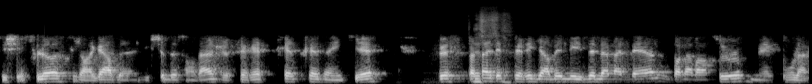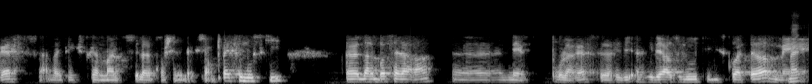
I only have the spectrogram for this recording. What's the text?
ces chiffres-là, si je regarde les chiffres de sondage, je serais très, très inquiet. Peut-être espérer garder les îles de la Madeleine, bonne aventure, mais pour le reste, ça va être extrêmement difficile à la prochaine élection. Peut-être Rimouski, euh, dans le Bas-Saint-Laurent, euh, mais pour le reste, Rivière-du-Loup, Témiscouata, mais... mais...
